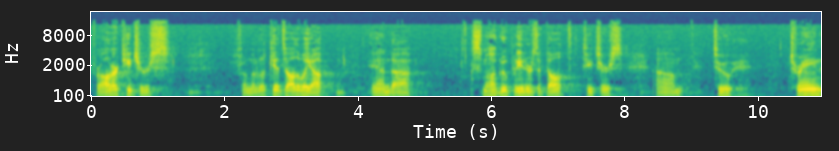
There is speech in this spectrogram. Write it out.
for all our teachers, from the little kids all the way up, and uh, small group leaders, adult teachers, um, to train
